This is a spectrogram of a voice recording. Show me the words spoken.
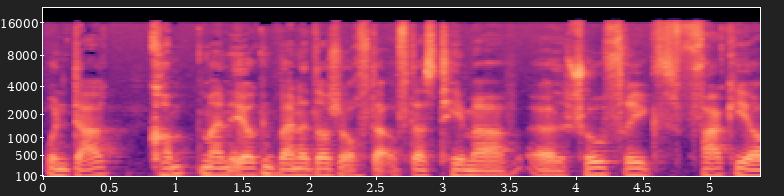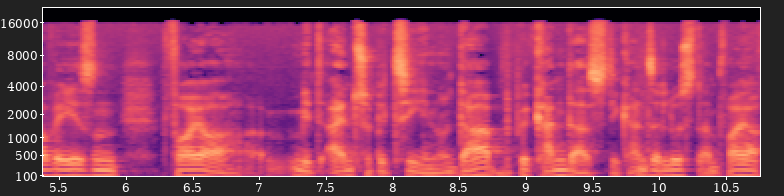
Und da kommt man irgendwann natürlich auch auf das Thema äh, Showfreaks, Fakirwesen, Feuer mit einzubeziehen. Und da begann das. Die ganze Lust am Feuer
